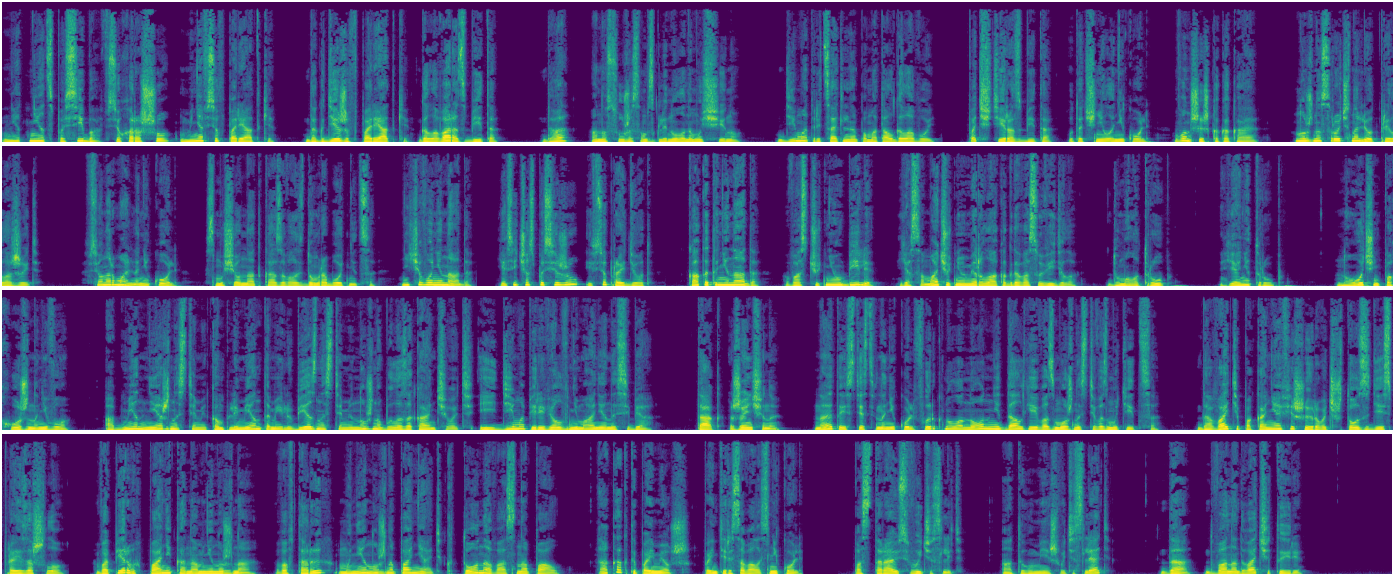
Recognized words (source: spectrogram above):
«Нет-нет, спасибо. Все хорошо. У меня все в порядке». «Да где же в порядке? Голова разбита». «Да?» Она с ужасом взглянула на мужчину. Дима отрицательно помотал головой. «Почти разбита», — уточнила Николь. «Вон шишка какая. Нужно срочно лед приложить». «Все нормально, Николь», — смущенно отказывалась домработница. «Ничего не надо. Я сейчас посижу, и все пройдет». «Как это не надо? Вас чуть не убили?» Я сама чуть не умерла, когда вас увидела. Думала, труп. Я не труп. Но очень похоже на него. Обмен нежностями, комплиментами и любезностями нужно было заканчивать, и Дима перевел внимание на себя. «Так, женщины». На это, естественно, Николь фыркнула, но он не дал ей возможности возмутиться. «Давайте пока не афишировать, что здесь произошло. Во-первых, паника нам не нужна. Во-вторых, мне нужно понять, кто на вас напал. А как ты поймешь? Поинтересовалась Николь. Постараюсь вычислить. А ты умеешь вычислять? Да, два на два — четыре.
